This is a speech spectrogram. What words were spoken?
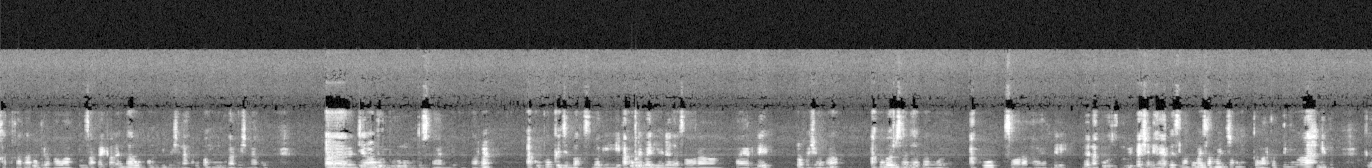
katakanlah beberapa waktu sampai kalian tahu oh ini passion aku oh ini bukan passion aku. Eh, jangan buru-buru memutuskan gitu. Karena aku pun kejebak sebagai aku pribadi adalah seorang HRD profesional. Aku baru sadar bahwa aku seorang HRD dan aku lebih passion di HRD setelah aku main main nih ke marketing lah gitu ke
